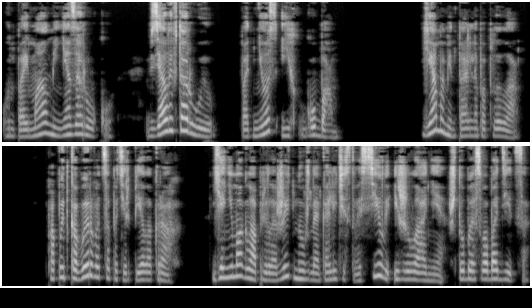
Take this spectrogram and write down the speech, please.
Он поймал меня за руку, взял и вторую, поднес их к губам. Я моментально поплыла. Попытка вырваться потерпела крах. Я не могла приложить нужное количество силы и желания, чтобы освободиться.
